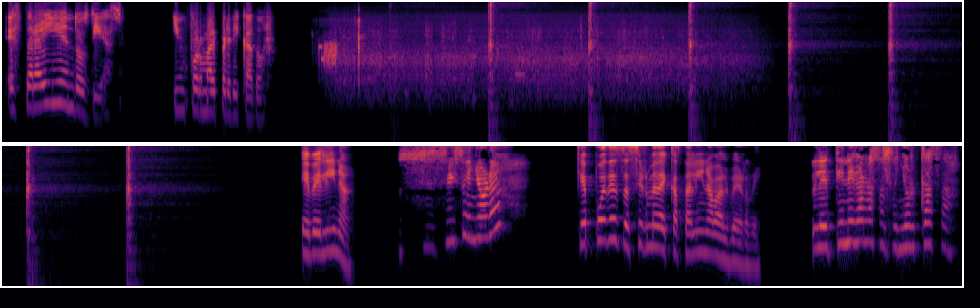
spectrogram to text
Estará ahí en dos días. Informa al predicador. Evelina, Sí, señora. ¿qué puedes decirme de Catalina Valverde? Le tiene ganas al señor Casa.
